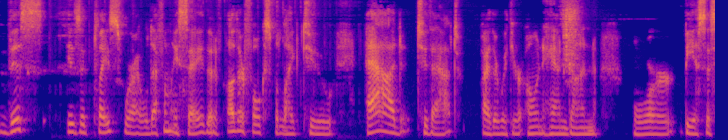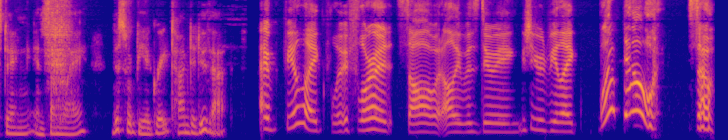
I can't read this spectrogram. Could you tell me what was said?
This is a place where I will definitely say that if other folks would like to add to that, either with your own handgun or be assisting in some way, this would be a great time to do that. I feel like if Flora saw what Ollie was doing, she would be like, "What? No!" So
